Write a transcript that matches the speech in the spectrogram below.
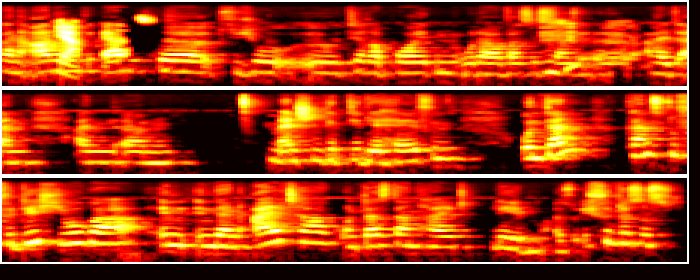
Keine Ahnung, Ja. Ärzte, Psychotherapeuten oder was es da Mhm. äh, halt an, an ähm, Menschen gibt, die dir helfen. Und dann kannst du für dich Yoga in, in deinen Alltag und das dann halt leben. Also ich finde, das ist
